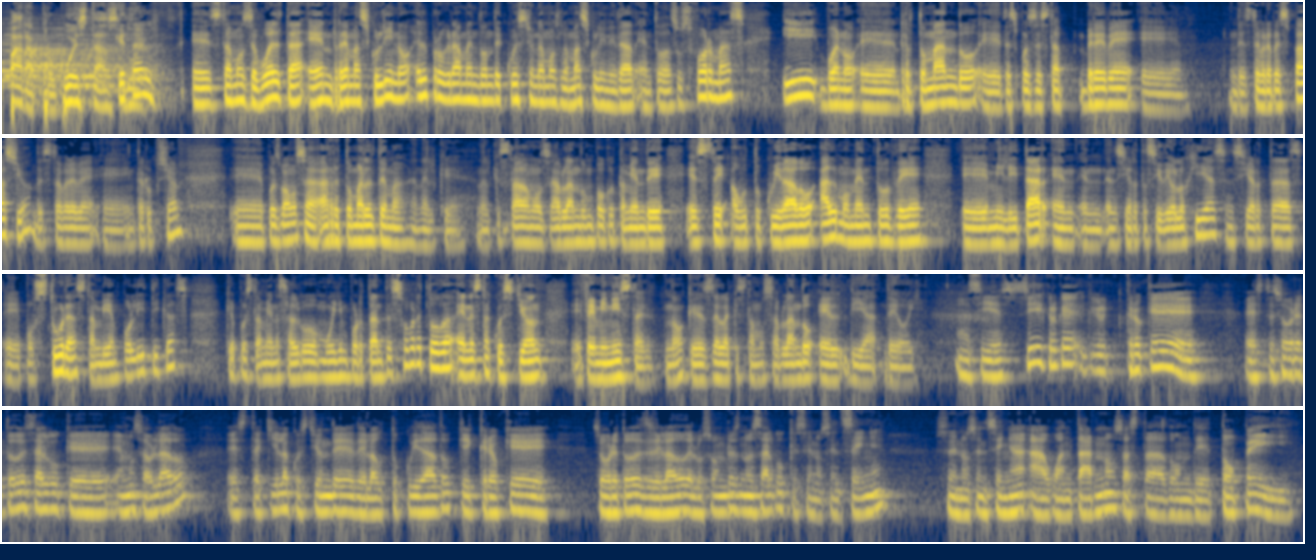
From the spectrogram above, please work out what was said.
para propuestas ¿Qué tal? Estamos de vuelta en Remasculino, el programa en donde cuestionamos la masculinidad en todas sus formas. Y bueno, eh, retomando eh, después de esta breve eh, de este breve espacio, de esta breve eh, interrupción, eh, pues vamos a, retomar el tema en el, que, en el que estábamos hablando un poco también de este autocuidado al momento de eh, militar en, en, ciertas ideologías, en ciertas posturas también políticas, que pues también es algo muy importante, sobre todo en esta cuestión feminista, ¿no? que es de la que estamos hablando el día de hoy. Así es. Sí, creo que, creo que este, sobre todo es algo que hemos hablado este, aquí la cuestión de, del autocuidado, que creo que, sobre todo desde el lado de los hombres, no es algo que se nos enseñe. Se nos enseña a aguantarnos hasta donde tope y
